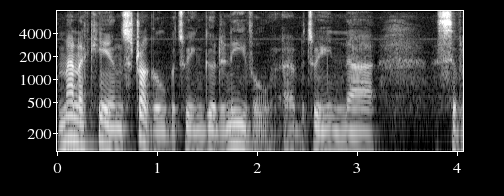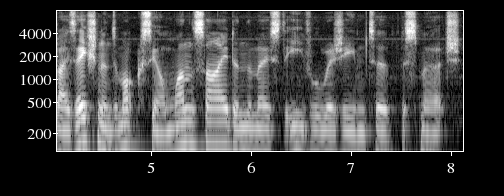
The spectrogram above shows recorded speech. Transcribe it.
Manichaean struggle between good and evil, uh, between uh, civilization and democracy on one side and the most evil regime to besmirch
